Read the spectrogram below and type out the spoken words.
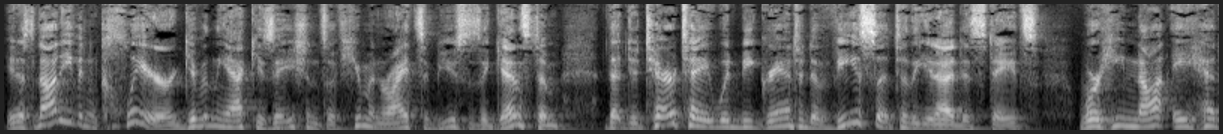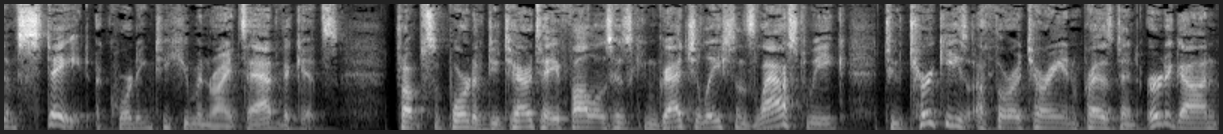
It is not even clear, given the accusations of human rights abuses against him, that Duterte would be granted a visa to the United States were he not a head of state, according to human rights advocates. Trump's support of Duterte follows his congratulations last week to Turkey's authoritarian President Erdogan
